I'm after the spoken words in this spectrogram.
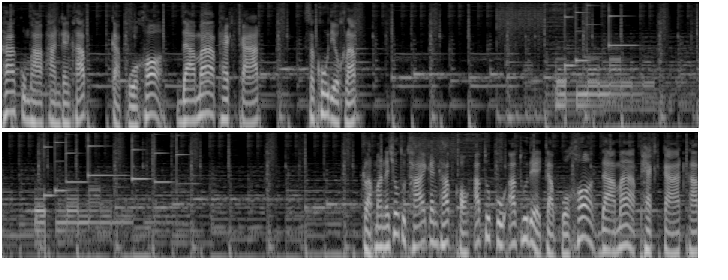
15 กุมภาพันธ์กันครับ กับหัวข้อดราม่าแพ็กการ์ดสักครู่เดียวครับ กลับมาในช่วงสุดท้ายกันครับ ของ Up to Go Up to Date กับหัวข้อดราม่าแพ็กการ์ดครับ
